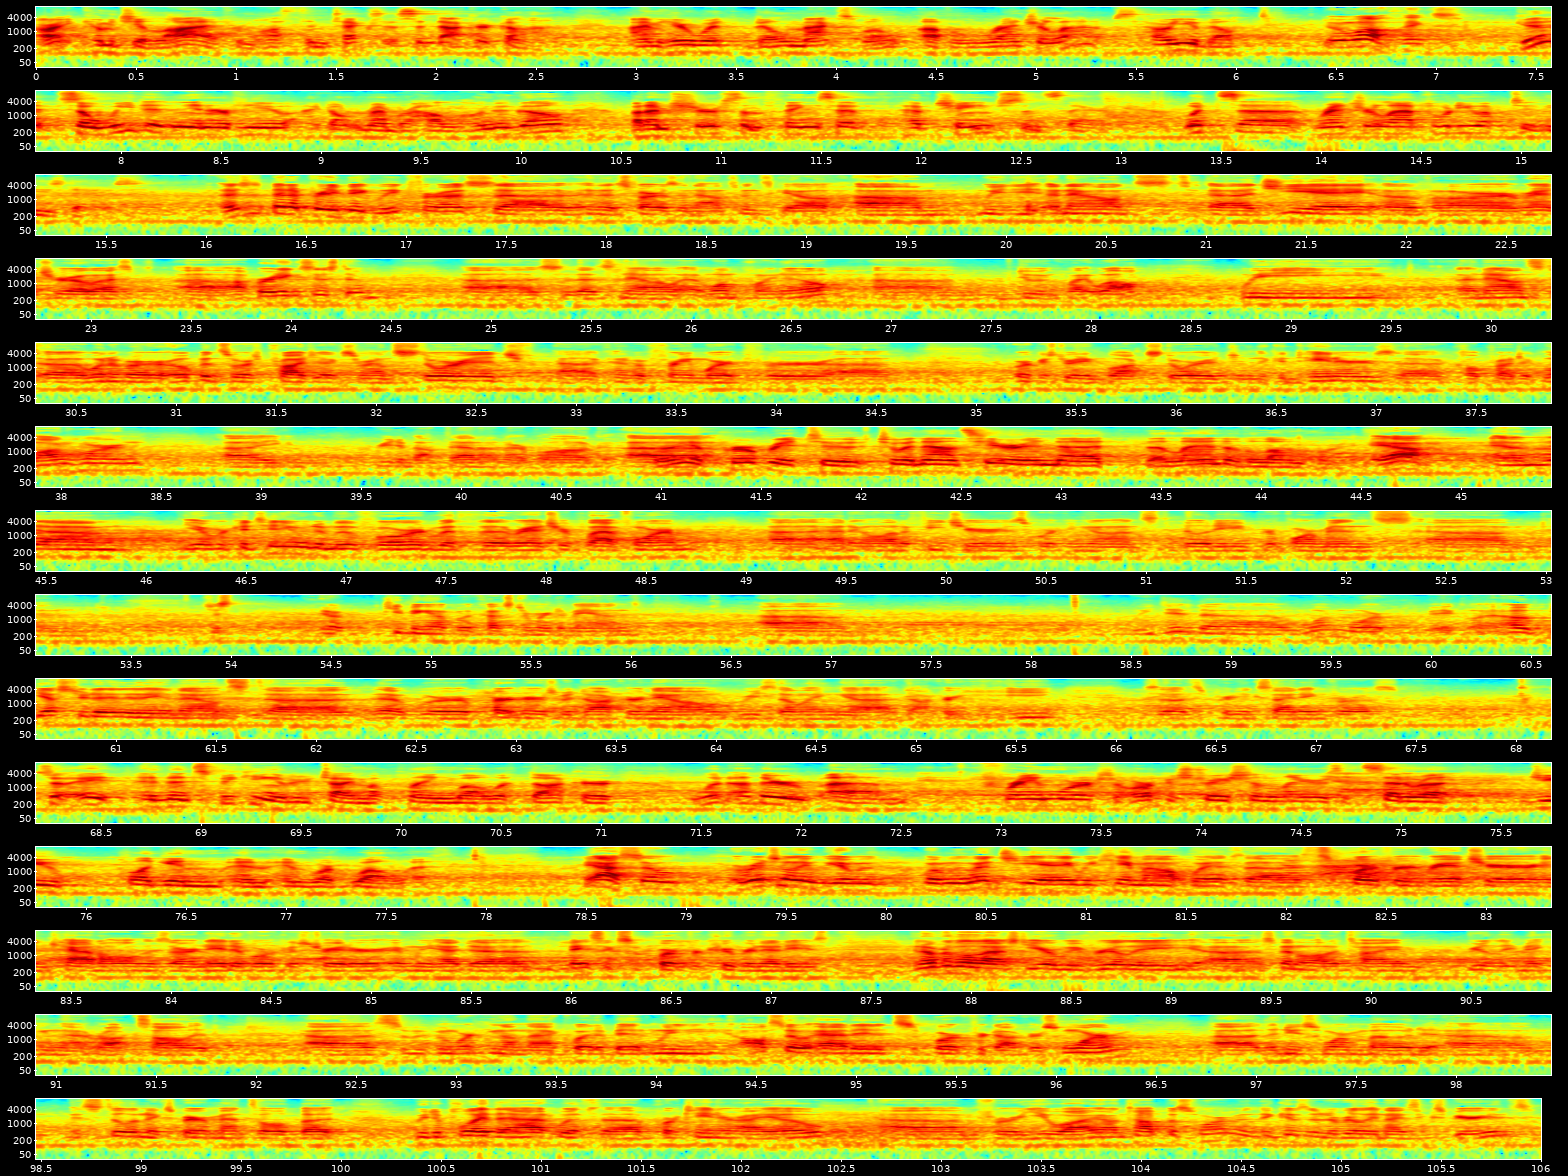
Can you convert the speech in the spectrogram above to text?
All right, coming to you live from Austin, Texas and DockerCon. I'm here with Bill Maxwell of Rancher Labs. How are you, Bill? Doing well, thanks. Good. So we did an interview, I don't remember how long ago, but I'm sure some things have, have changed since there. What's uh, Rancher Labs, what are you up to these days? This has been a pretty big week for us, uh, and as far as announcements go. Um, we announced uh, GA of our Rancher OS uh, operating system, uh, so that's now at 1.0, um, doing quite well. We announced uh, one of our open source projects around storage, uh, kind of a framework for orchestrating block storage in the containers called Project Longhorn. you can read about that on our blog. Very appropriate to, to announce here in the land of the Longhorn. Yeah, and um, you know, we're continuing to move forward with the Rancher platform, uh, adding a lot of features, working on stability, performance, um, and just you know, keeping up with customer demand. Um, we did uh, one more big one. Oh, yesterday they announced uh, that we're partners with Docker now, reselling uh, Docker EE. So that's pretty exciting for us. So, and then speaking of you're talking about playing well with Docker, what other um, frameworks or orchestration layers, etc., do you plug in and, and work well with? Yeah, so originally we, when we went GA, we came out with uh, support for Rancher and Cattle as our native orchestrator, and we had uh, basic support for Kubernetes. And over the last year, we've really uh, spent a lot of time really making that rock solid. Uh, so we've been working on that quite a bit. And we also added support for Docker Swarm, uh, the new Swarm mode. Um, it's still an experimental, but we deploy that with uh, Portainer IO um, for UI on top of Swarm, and it gives it a really nice experience.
